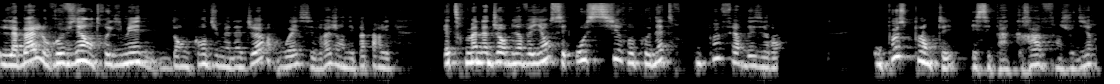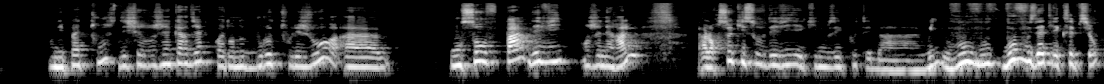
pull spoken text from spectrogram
La balle revient entre guillemets dans le camp du manager. Ouais, c'est vrai, j'en ai pas parlé. Être manager bienveillant, c'est aussi reconnaître qu'on peut faire des erreurs. On peut se planter et c'est pas grave. je veux dire, on n'est pas tous des chirurgiens cardiaques quoi dans notre boulot de tous les jours. Euh, on sauve pas des vies en général. Alors ceux qui sauvent des vies et qui nous écoutent, eh ben oui, vous vous vous, vous êtes l'exception.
